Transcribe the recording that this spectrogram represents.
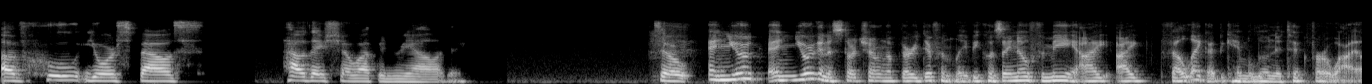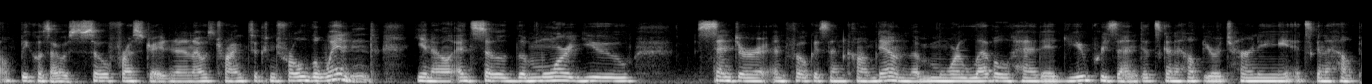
of who your spouse, how they show up in reality. So and you're and you're going to start showing up very differently because I know for me, I I felt like I became a lunatic for a while because I was so frustrated and I was trying to control the wind, you know. And so the more you center and focus and calm down, the more level-headed you present. It's going to help your attorney. It's going to help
